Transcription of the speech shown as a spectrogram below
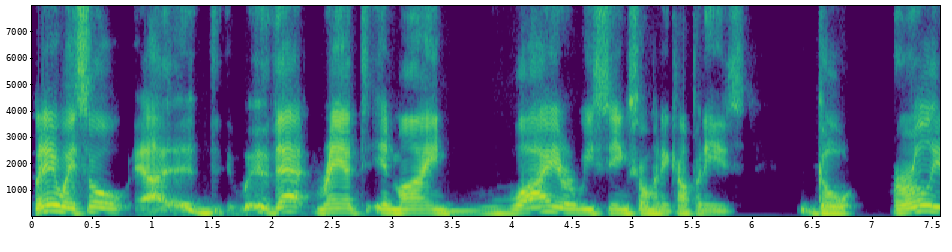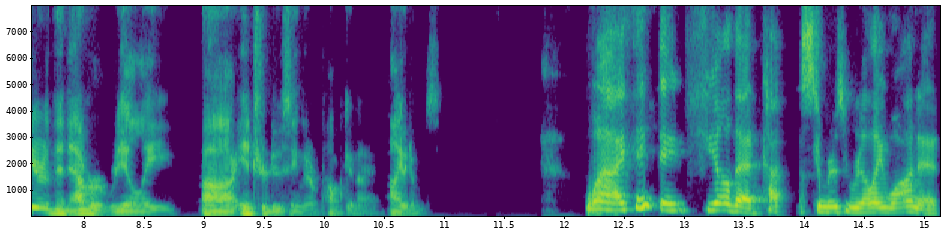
but anyway, so uh, that rant in mind, why are we seeing so many companies go earlier than ever, really, uh, introducing their pumpkin items? Well, I think they feel that customers really want it.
